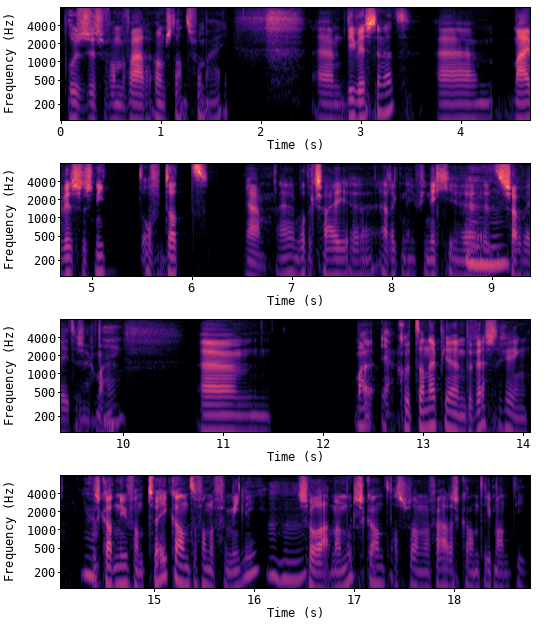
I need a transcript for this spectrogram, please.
broers en zussen van mijn vader, tantes van mij, ehm, die wisten het. Ehm, maar hij wist dus niet of dat ja, hè, wat ik zei, eh, elk neefje, nichtje eh, Mhm. het zou weten, zeg maar. Nee. Ehm, maar ja, goed, dan heb je een bevestiging. Ja. Dus ik had nu van twee kanten van de familie, Mhm. zowel aan mijn moeders kant als van mijn vaders kant, iemand die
